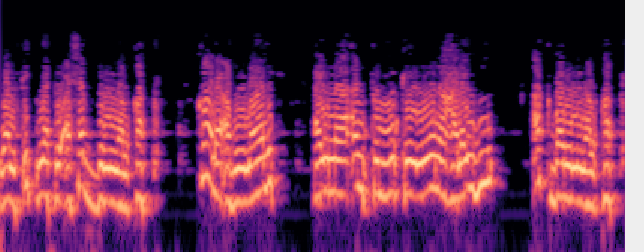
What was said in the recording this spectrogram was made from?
والفتنة أشد من القتل. قال أبو مالك أي ما أنتم مقيمون عليه أكبر من القتل.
